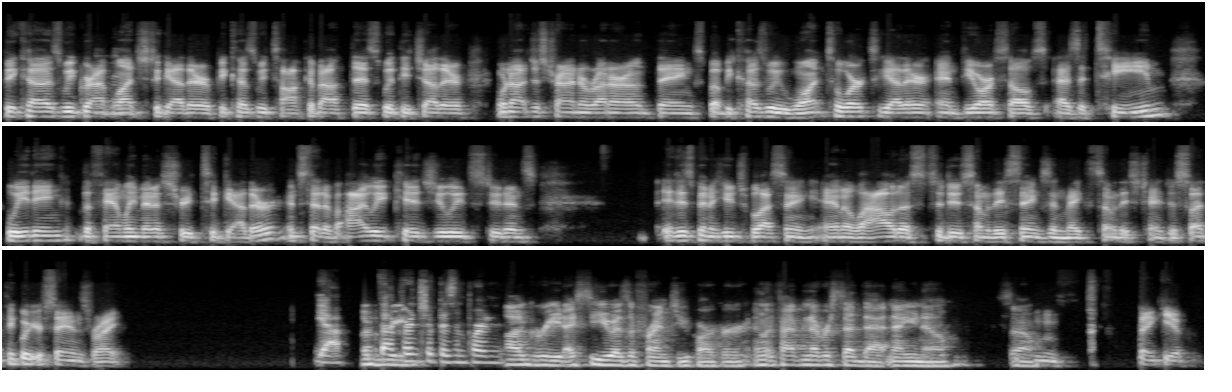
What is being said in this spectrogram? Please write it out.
because we grab mm-hmm. lunch together, because we talk about this with each other. We're not just trying to run our own things, but because we want to work together and view ourselves as a team leading the family ministry together instead of I lead kids, you lead students. It has been a huge blessing and allowed us to do some of these things and make some of these changes. So I think what you're saying is right yeah, Agreed. that friendship is important. Agreed. I see you as a friend too, Parker. And if I've never said that, now you know. So mm-hmm. thank you.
